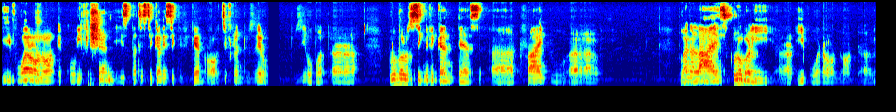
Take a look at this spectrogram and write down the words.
if whether or not a coefficient is statistically significant or different to zero. To zero, but global significant tests try uh, to analyze globally uh, if whether or not uh, we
